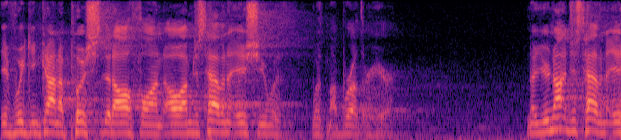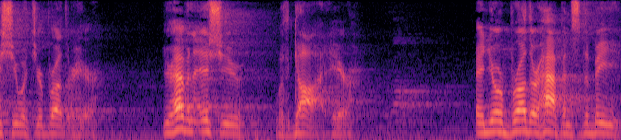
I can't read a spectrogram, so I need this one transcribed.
if we can kind of push it off on, oh, I'm just having an issue with, with my brother here. No, you're not just having an issue with your brother here. You're having an issue with God here. And your brother happens to be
